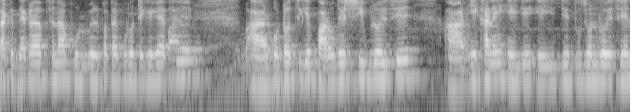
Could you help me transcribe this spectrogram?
তাকে দেখা যাচ্ছে না, ফুল বেলপাতায় পুরো ঢেকে গেছে। আর ওটা হচ্ছে গিয়ে পারদের শিব রয়েছে। আর এখানে এই যে এই যে দুজন রয়েছেন,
